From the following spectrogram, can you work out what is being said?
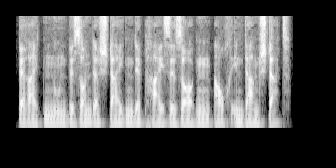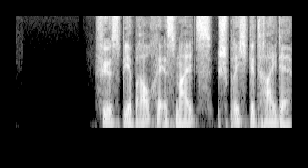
bereiten nun besonders steigende Preise Sorgen auch in Darmstadt. Fürs Bier brauche es Malz, sprich Getreide.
